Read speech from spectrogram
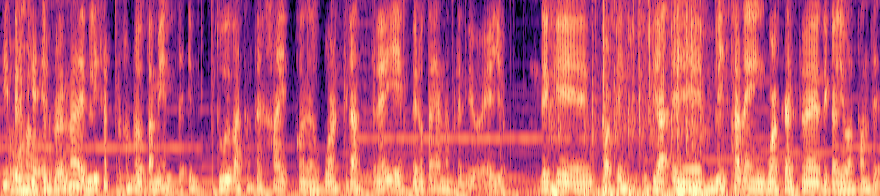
Sí, pero es que el problema de Blizzard, por ejemplo, también tuve bastante hype con el Warcraft 3 y espero que hayan aprendido de ello. De que eh, Blizzard en Warcraft 3 decayó bastante.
